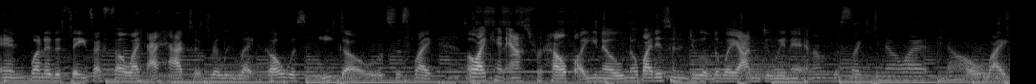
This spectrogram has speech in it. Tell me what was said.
and one of the things I felt like I had to really let go was ego. It was just like, oh, I can't ask for help. You know, nobody's going to do it the way I'm doing it. And I was just like, you know what? No. Like,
